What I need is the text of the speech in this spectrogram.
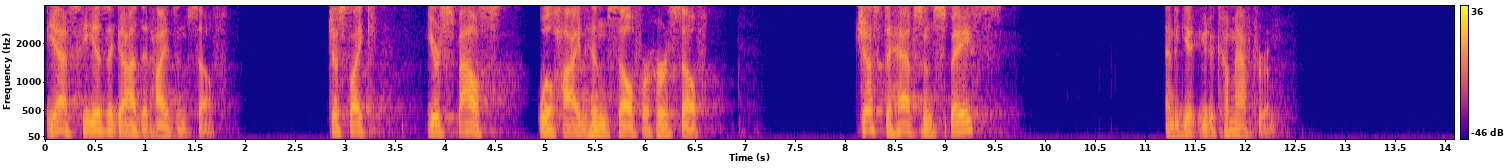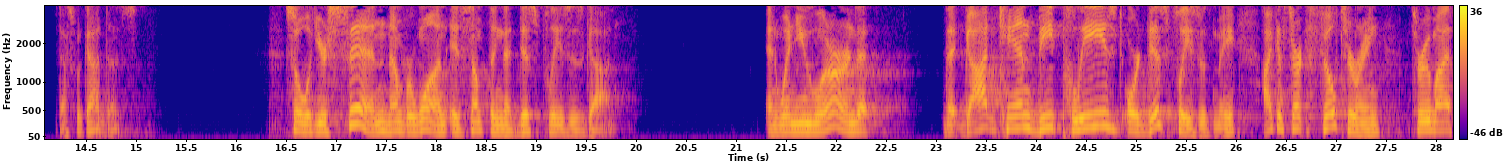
Yes, he is a God that hides himself. Just like your spouse will hide himself or herself just to have some space and to get you to come after him. That's what God does. So your sin, number one, is something that displeases God. And when you learn that, that God can be pleased or displeased with me, I can start filtering through my,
